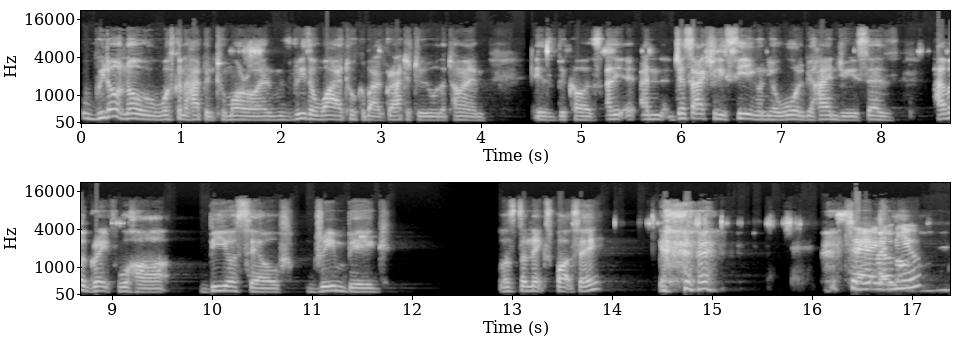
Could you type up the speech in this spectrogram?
we don't know what's going to happen tomorrow, and the reason why I talk about gratitude all the time is because and and just actually seeing on your wall behind you it says have a grateful heart, be yourself, dream big. What's the next part say? Say I love you.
